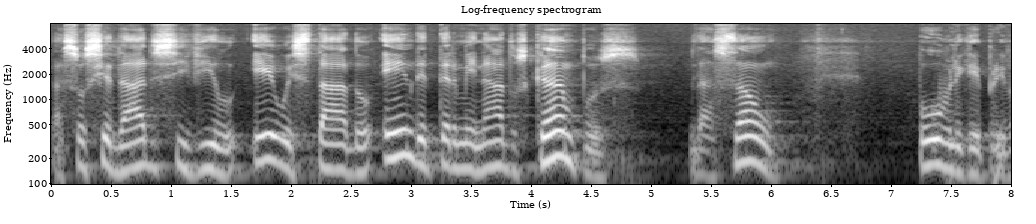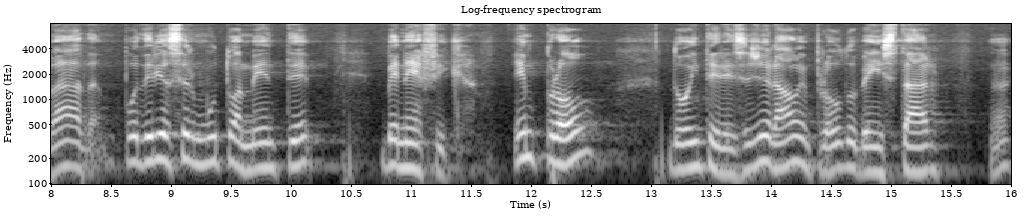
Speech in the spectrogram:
a sociedade civil e o Estado em determinados campos da ação pública e privada poderia ser mutuamente benéfica, em prol do interesse geral, em prol do bem-estar, né?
